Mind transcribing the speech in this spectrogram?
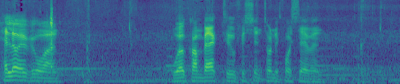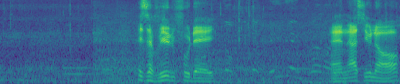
Hello everyone. Welcome back to Fishing 24/7. It's a beautiful day. And as you know,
